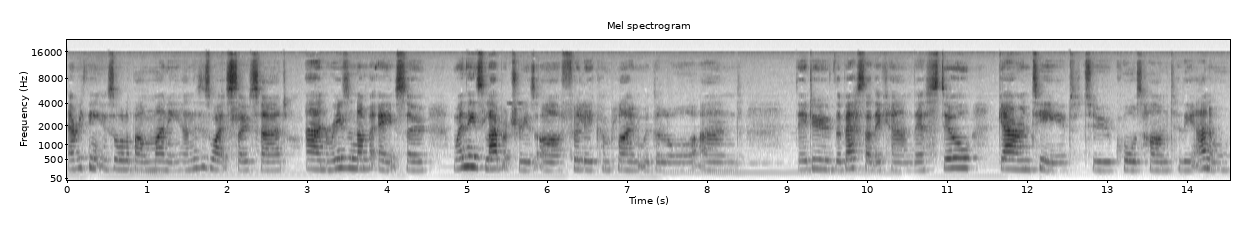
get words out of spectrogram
Everything is all about money, and this is why it's so sad. And reason number eight so, when these laboratories are fully compliant with the law and they do the best that they can, they're still guaranteed to cause harm to the animal.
